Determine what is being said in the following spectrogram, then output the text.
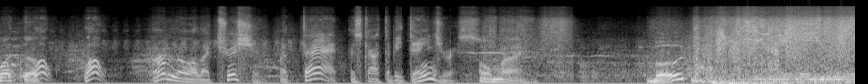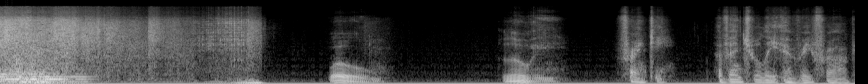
What the? Whoa, whoa! I'm no electrician, but that has got to be dangerous. Oh my. Bud? Whoa. Louie. Frankie, eventually every frog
